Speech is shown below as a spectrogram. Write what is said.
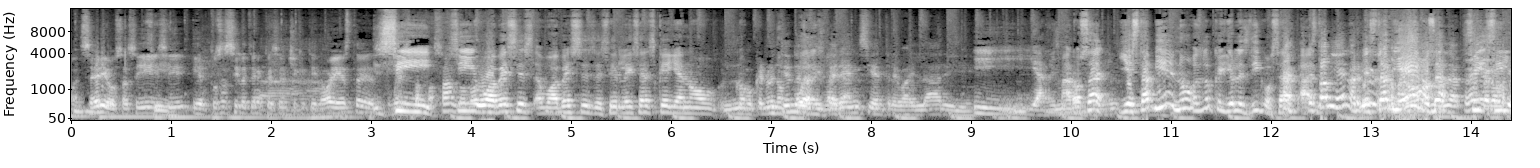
En serio, o sea, sí, Sí. sí, y entonces sí le tienen que decir chiquitín, oye, este es- Sí, está pasando, sí, ¿no? o a veces, o a veces decirle, ¿sabes qué? Ya no, no, Como que no, entiende la puedes bailar". diferencia entre bailar y... y arrimar, o sea, y está bien, ¿no? Es lo que yo les digo, o sea, Está bien, arriba está bien, o sea, sí, sí,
